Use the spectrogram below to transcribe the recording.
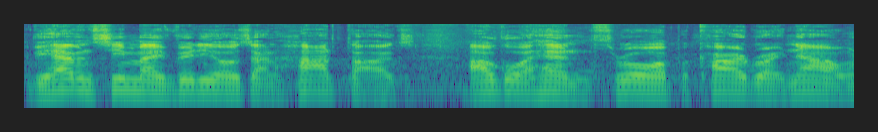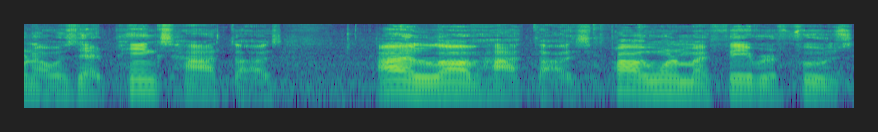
if you haven't seen my videos on hot dogs, I'll go ahead and throw up a card right now when I was at Pink's Hot Dogs. I love hot dogs. Probably one of my favorite foods.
